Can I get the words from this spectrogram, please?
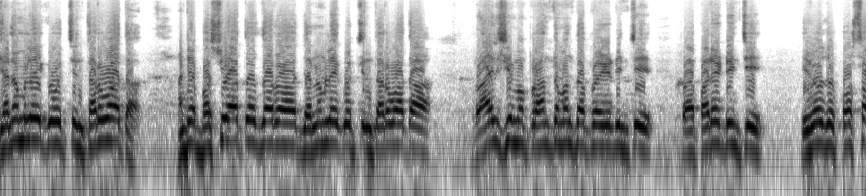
జనంలోకి వచ్చిన తర్వాత అంటే బస్సు యాత్ర ద్వారా జనంలోకి వచ్చిన తర్వాత రాయలసీమ ప్రాంతం అంతా పర్యటించి పర్యటించి ఈరోజు కోస్తా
